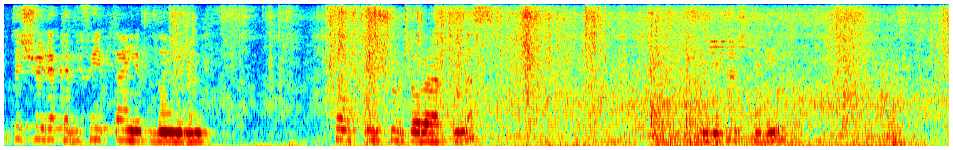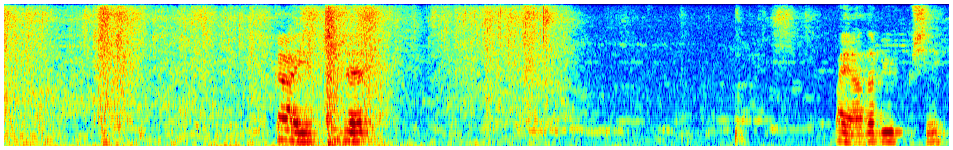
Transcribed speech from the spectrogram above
Bir de şöyle kadife ipten yapılan ürün. Çok meşhur doratımız. Şöyle göstereyim. Gayet güzel. Bayağı da büyük bir şey.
